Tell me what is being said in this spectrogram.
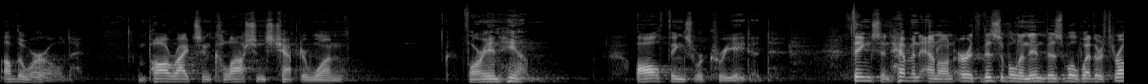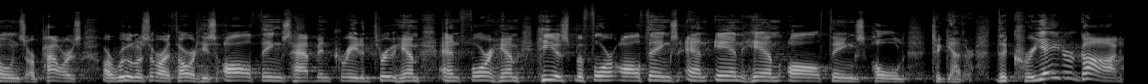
of the world. And Paul writes in Colossians chapter 1 For in him all things were created things in heaven and on earth, visible and invisible, whether thrones or powers or rulers or authorities, all things have been created through him and for him. He is before all things, and in him all things hold together. The Creator God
